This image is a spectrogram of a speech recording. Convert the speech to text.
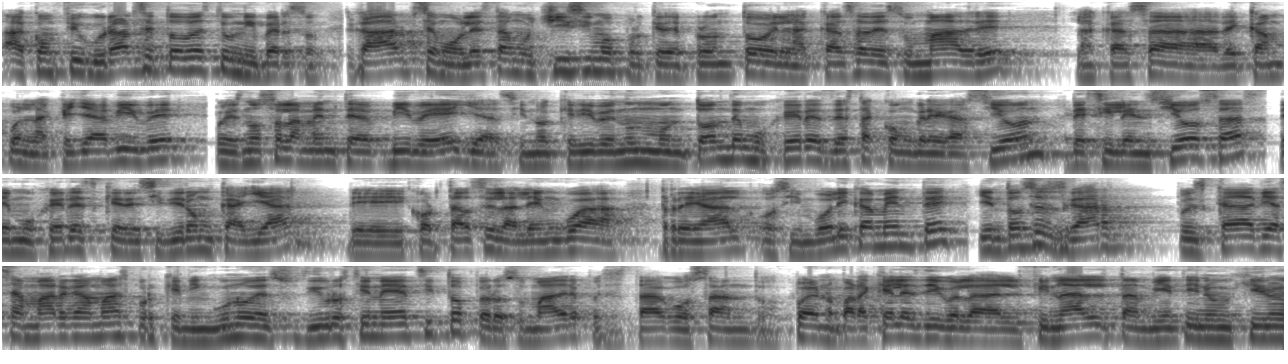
a configurarse todo este universo. Garb se molesta muchísimo porque de pronto en la casa de su madre la casa de campo en la que ella vive, pues no solamente vive ella, sino que viven un montón de mujeres de esta congregación, de silenciosas, de mujeres que decidieron callar, de cortarse la lengua real o simbólicamente. Y entonces Gar pues cada día se amarga más porque ninguno de sus libros tiene éxito, pero su madre pues está gozando. Bueno, ¿para qué les digo? La, el final también tiene un giro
